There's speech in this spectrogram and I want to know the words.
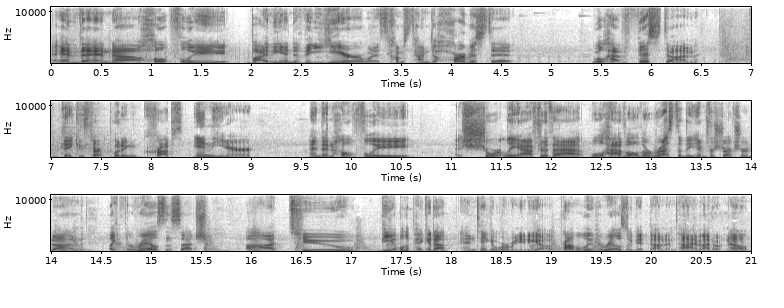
and then uh, hopefully by the end of the year, when it comes time to harvest it, we'll have this done. They can start putting crops in here. And then hopefully shortly after that, we'll have all the rest of the infrastructure done, like the rails and such, uh, to be able to pick it up and take it where we need to go. Probably the rails will get done in time. I don't know.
